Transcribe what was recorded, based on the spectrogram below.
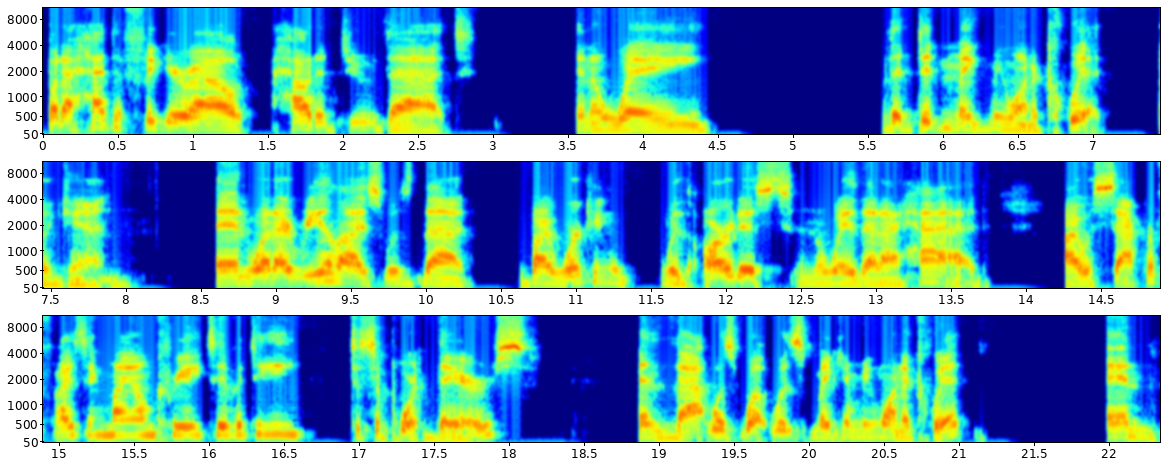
but i had to figure out how to do that in a way that didn't make me want to quit again. And what i realized was that by working with artists in the way that i had i was sacrificing my own creativity to support theirs and that was what was making me want to quit and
